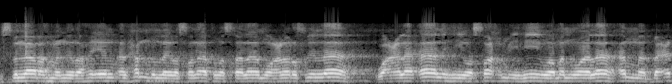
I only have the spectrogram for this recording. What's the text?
Bismillahirrahmanirrahim. Alhamdulillah wassalatu wassalamu ala Rasulillah wa ala alihi wa sahbihi wa man walah. Amma ba'd.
